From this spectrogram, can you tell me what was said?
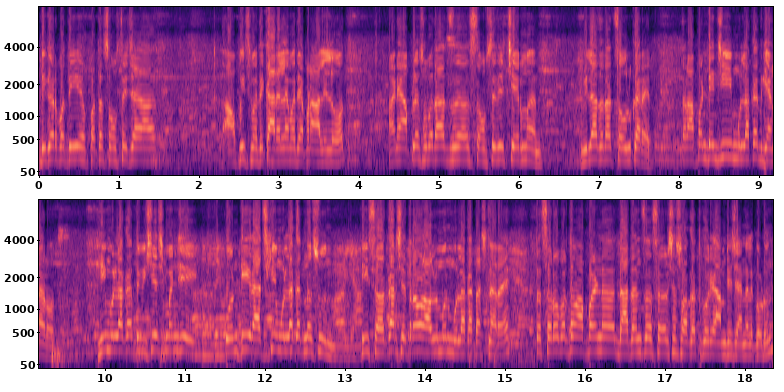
बिगरपती पतसंस्थेच्या ऑफिसमध्ये कार्यालयामध्ये आपण आलेलो आहोत. आणि आपल्यासोबत आज संस्थेचे चेअरमन विलासदादा चौलकर आहेत. तर आपण त्यांची मुलाखत घेणार आहोत. ही मुलाखत विशेष म्हणजे कोणती राजकीय मुलाखत नसून ही सहकार क्षेत्रावर अवलंबून मुलाखत असणार आहे. तर सर्वप्रथम आपण दादांचं सहर्ष स्वागत करूया आमच्या चॅनलकडून.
